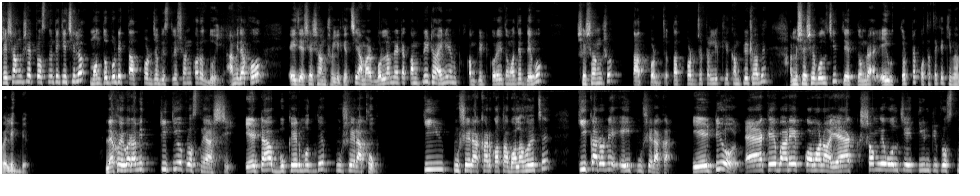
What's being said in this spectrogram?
শেষাংশের প্রশ্নটি কি ছিল? মন্তব্যটির তাৎপর্য বিশ্লেষণ করো দুই। আমি দেখো, এই যে শেষাংশ লিখেছি, আমার বললাম না এটা কমপ্লিট হয়নি, আমি কমপ্লিট করেই তোমাদের দেব। শেষাংশ তাৎপর্য, তাৎপর্যটা লিখলে কমপ্লিট হবে। আমি শেষে বলছি যে তোমরা এই উত্তরটা কোথা থেকে কীভাবে লিখবে। দেখো, এবার আমি তৃতীয় প্রশ্নে আসছি। এটা বুকের মধ্যে পুষে রাখো কি পুষে রাখার কথা বলা হয়েছে? কি কারণে এই পুষে রাখা? এটিও একেবারে কমা নয়। একসঙ্গে বলছি এই তিনটি প্রশ্ন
